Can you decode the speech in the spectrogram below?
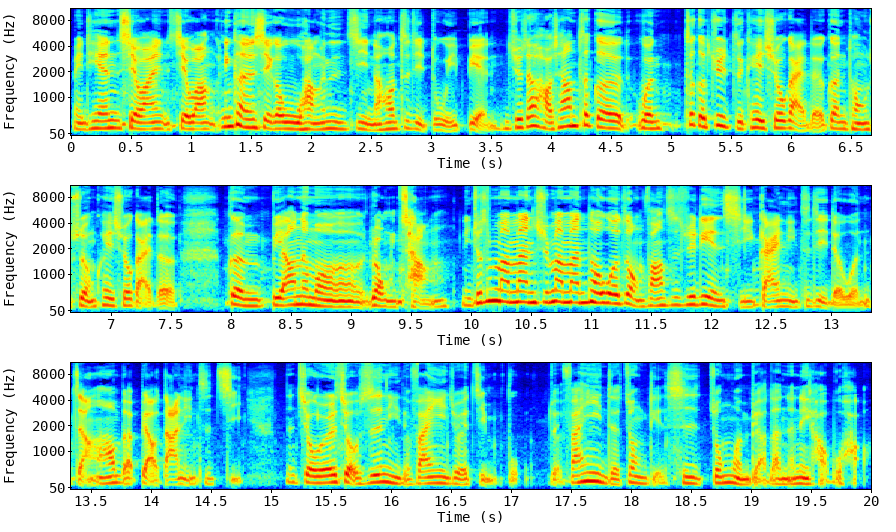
每天写完写完，你可能写个五行日记，然后自己读一遍，你觉得好像这个文这个句子可以修改的更通顺，可以修改的更不要那么冗长，你就是慢慢去慢慢透过这种方式去练习改你自己的文章，然后表表达你自己，那久而久之你的翻译就会进步。对，翻译的重点是中文表达能力好不好？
